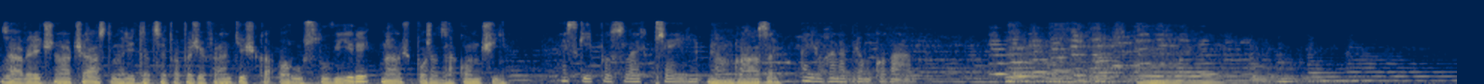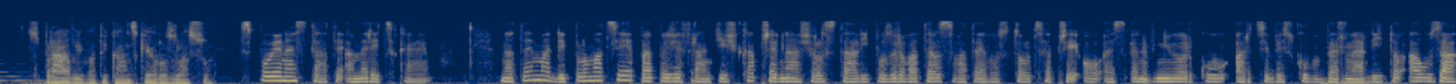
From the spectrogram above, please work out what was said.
Závěrečná část meditace papeže Františka o růstu víry náš pořad zakončí. Hezký poslech přejí Milan Glázer a Johana Bronková. Zprávy vatikánského rozhlasu. Spojené státy americké. Na téma diplomacie papeže Františka přednášel stálý pozorovatel svatého stolce při OSN v New Yorku arcibiskup Bernardito Auza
